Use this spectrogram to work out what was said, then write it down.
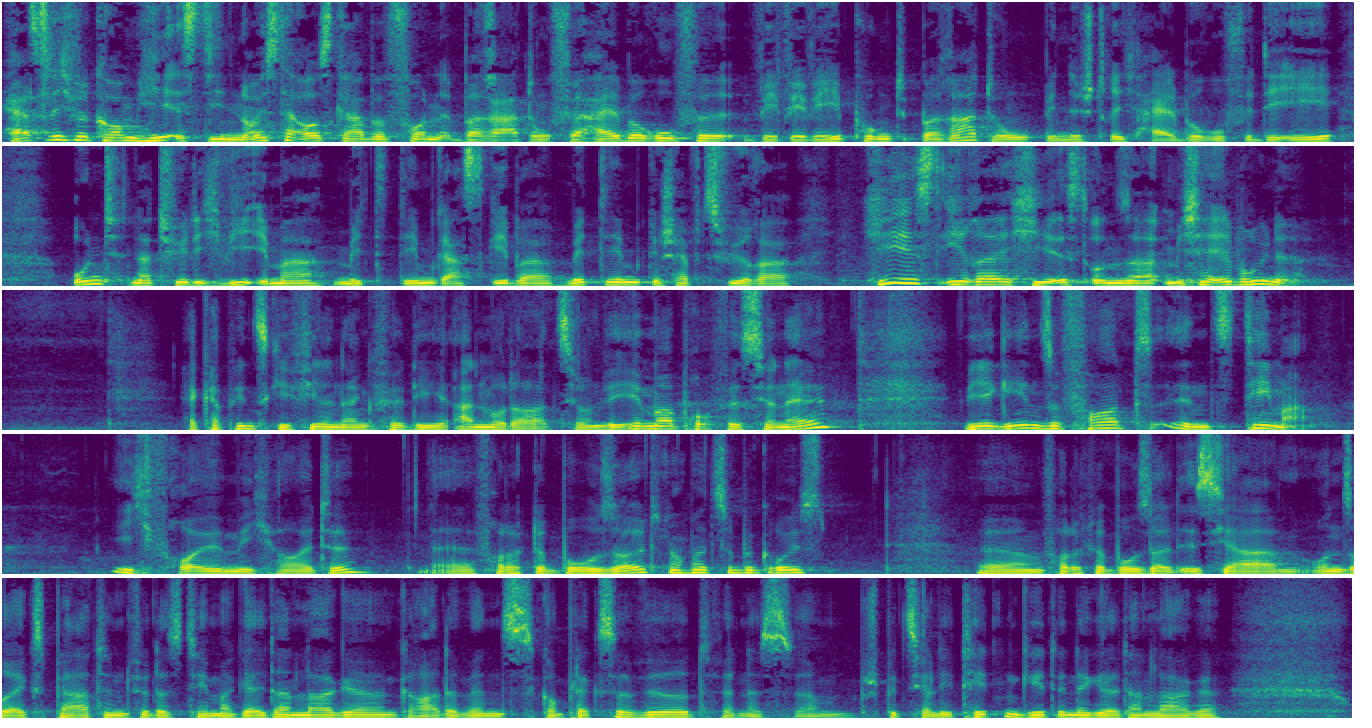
Herzlich willkommen, hier ist die neueste Ausgabe von Beratung für Heilberufe www.beratung-heilberufe.de und natürlich wie immer mit dem Gastgeber, mit dem Geschäftsführer. Hier ist Ihre, hier ist unser Michael Brüne. Herr Kapinski, vielen Dank für die Anmoderation. Wie immer professionell. Wir gehen sofort ins Thema. Ich freue mich heute, äh, Frau Dr. Bosold nochmal zu begrüßen. Ähm, Frau Dr. Bosold ist ja unsere Expertin für das Thema Geldanlage, gerade wenn es komplexer wird, wenn es um Spezialitäten geht in der Geldanlage.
